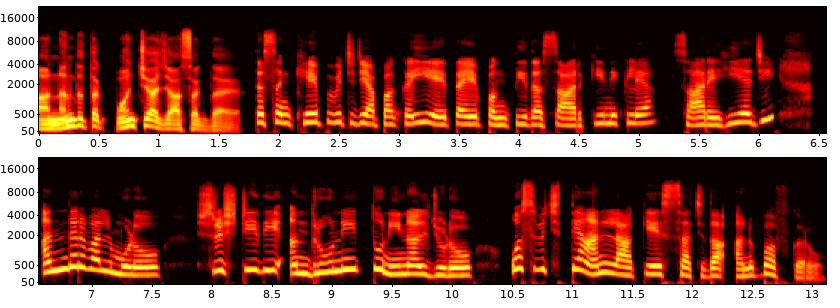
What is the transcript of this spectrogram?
ਆਨੰਦ ਤੱਕ ਪਹੁੰਚਿਆ ਜਾ ਸਕਦਾ ਹੈ। ਤਾਂ ਸੰਖੇਪ ਵਿੱਚ ਜੇ ਆਪਾਂ ਕਹੀਏ ਤਾਂ ਇਹ ਪੰਕਤੀ ਦਾ ਸਾਰ ਕੀ ਨਿਕਲਿਆ? ਸਾਰ ਇਹੀ ਹੈ ਜੀ ਅੰਦਰ ਵੱਲ ਮੁੜੋ ਸ੍ਰਿਸ਼ਟੀ ਦੀ ਅੰਦਰੂਨੀ ਧੁਨੀ ਨਾਲ ਜੁੜੋ ਉਸ ਵਿੱਚ ਧਿਆਨ ਲਾ ਕੇ ਸੱਚ ਦਾ ਅਨੁਭਵ ਕਰੋ।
